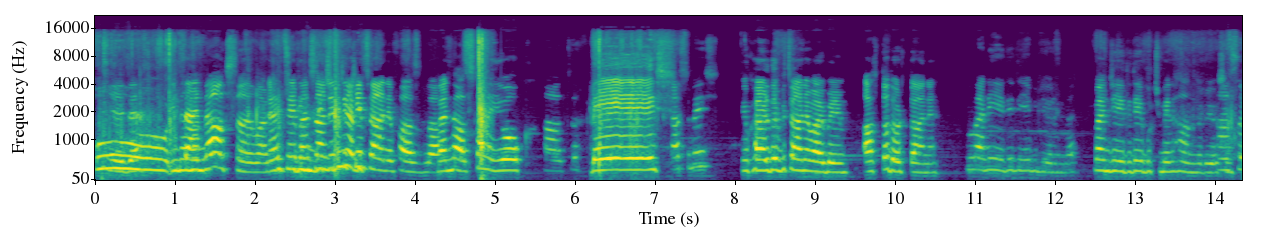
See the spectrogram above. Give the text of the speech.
Oo, inan. Sende altı tane var. Evet, ben birinci sana dedim ya bir tane fazla. Bende altı tane yok. altı. Beş. Nasıl beş? Yukarıda bir tane var benim. Altta dört tane. Bu ben de yedi diye biliyorum ben. Bence yedi değil Burçin beni handırıyorsun. Nasıl?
